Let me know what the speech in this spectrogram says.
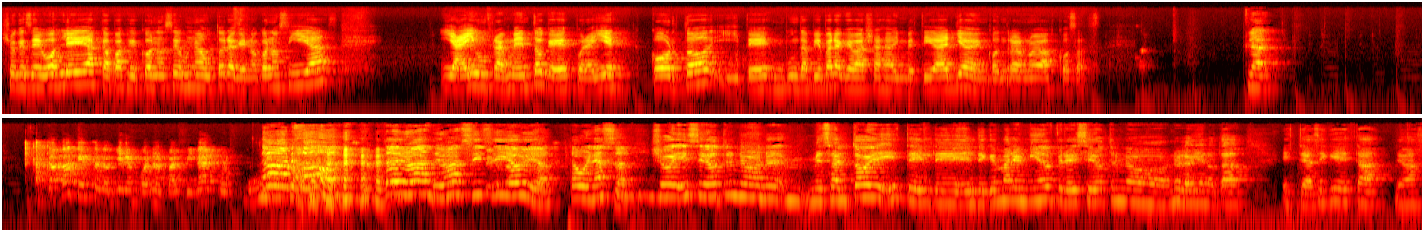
yo qué sé, vos leas, capaz que conoces una autora que no conocías, y hay un fragmento que es por ahí es corto y te es un puntapié para que vayas a investigar y a encontrar nuevas cosas. Claro. Capaz que esto lo quieren poner para el final. Porque... Está de más, de más, sí, sí, obvio. Está buenazo. Yo ese otro no, no- me saltó este, el de, el de quemar el miedo, pero ese otro no, no lo había notado. Este, así que está de más.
